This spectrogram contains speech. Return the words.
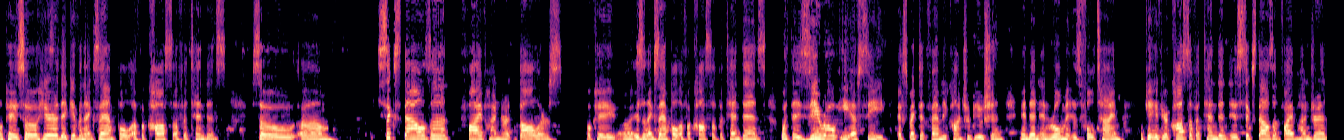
Okay, so here they give an example of a cost of attendance. So um, $6,500, okay, uh, is an example of a cost of attendance with a zero EFC, expected family contribution, and then enrollment is full-time. Okay, if your cost of attendance is 6,500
